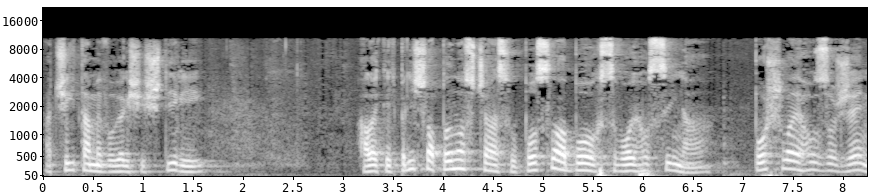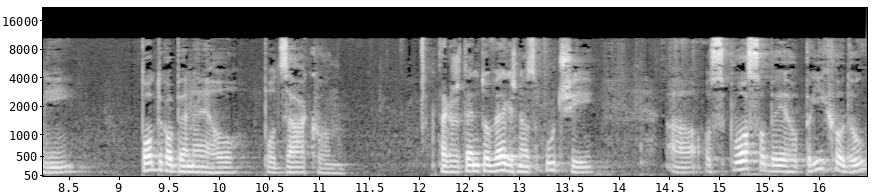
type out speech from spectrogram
A čítame vo verši 4, ale keď prišla plnosť času, poslal Boh svojho syna, pošle ho zo ženy podrobeného pod zákon. Takže tento verš nás učí o spôsobe jeho príchodu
